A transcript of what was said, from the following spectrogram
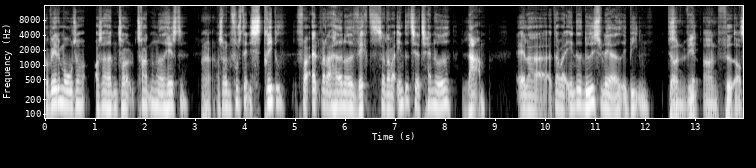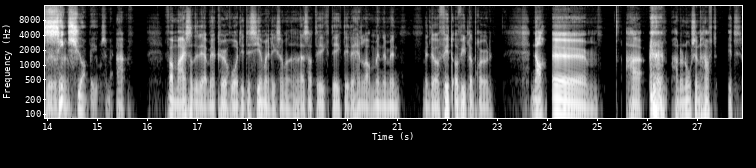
Corvette-motor, og så havde den 12, 1300 heste, Ja. og så var den fuldstændig strippet for alt, hvad der havde noget vægt, så der var intet til at tage noget larm, eller der var intet lydisoleret i bilen. Det var en vild og en fed oplevelse. Sindssyg oplevelse, mand. For mig så det der med at køre hurtigt, det siger mig ikke så meget. Altså, det er ikke det, er ikke det, det handler om, men, men, men det var fedt og vildt at prøve det. Nå, øh, har, har du nogensinde haft et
